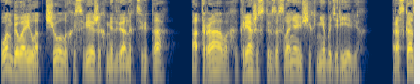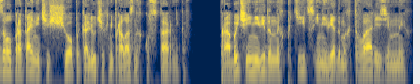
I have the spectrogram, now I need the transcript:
Он говорил о пчелах и свежих медвяных цветах, о травах и кряжестых заслоняющих небо деревьях, рассказывал про тайный чащоб и колючих непролазных кустарников, про обычаи невиданных птиц и неведомых тварей земных,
